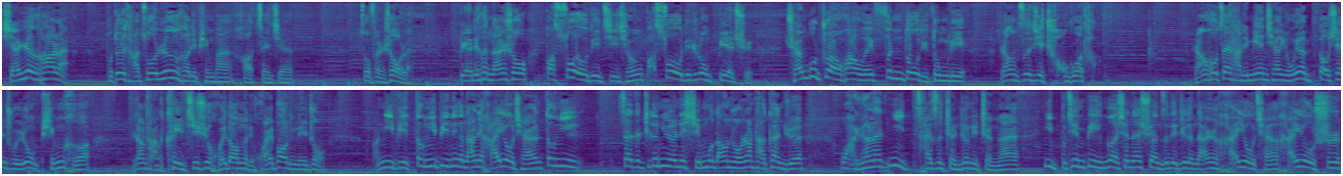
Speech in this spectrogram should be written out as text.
先忍下来，不对他做任何的评判，好，再见，就分手了。憋得很难受，把所有的激情，把所有的这种憋屈，全部转化为奋斗的动力，让自己超过他，然后在他的面前永远表现出一种平和，让他可以继续回到我的怀抱的那种。啊，你比等你比那个男的还有钱，等你在这个女人的心目当中，让她感觉哇，原来你才是真正的真爱。你不仅比我现在选择的这个男人还有钱，还有势，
